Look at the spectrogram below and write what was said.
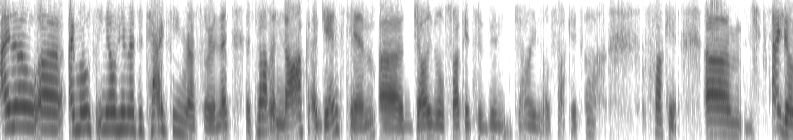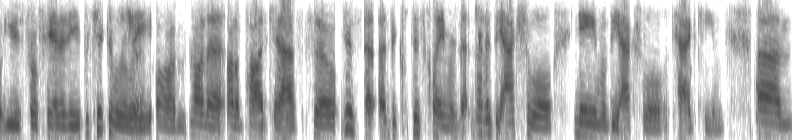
I know uh, I mostly know him as a tag team wrestler, and that's that's not a knock against him. Uh, Jollyville Fuckets have been Jollyville Fuckets. Ugh. Fuck it. Um, I don't use profanity, particularly on on a on a podcast. So just a, a dic- disclaimer that that is the actual name of the actual tag team. Um,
